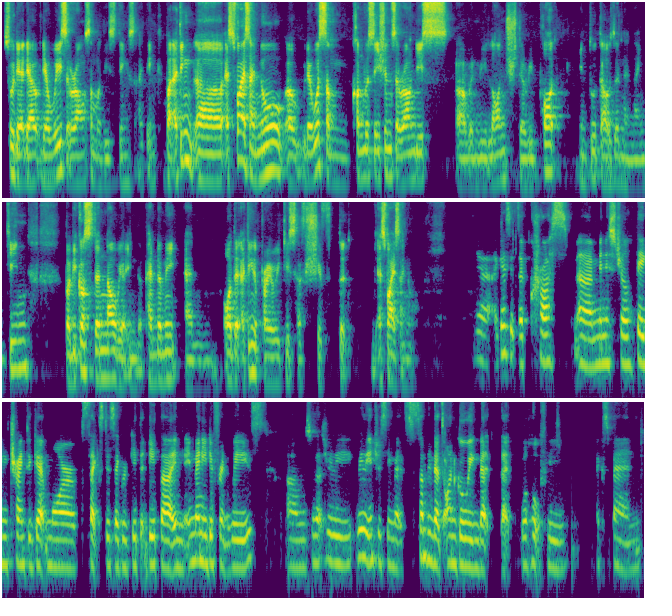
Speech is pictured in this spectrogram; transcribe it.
So there, there, are, there are ways around some of these things, I think. But I think, uh, as far as I know, uh, there were some conversations around this when we launched the report in 2019. But because then now we are in the pandemic and all that, I think the priorities have shifted as far as I know. Yeah, I guess it's a cross uh, ministerial thing trying to get more sex disaggregated data in, in many different ways. Um, so that's really really interesting. That's something that's ongoing that that will hopefully expand.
